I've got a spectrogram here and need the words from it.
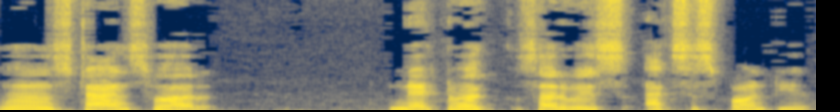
uh, stands for network service access point here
